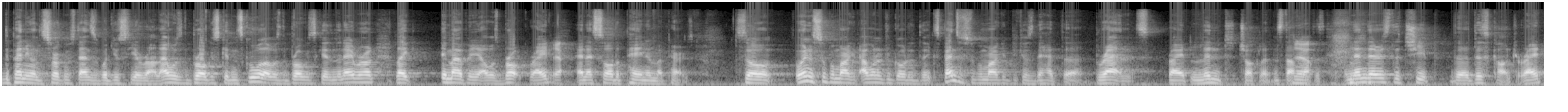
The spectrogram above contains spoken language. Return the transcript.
depending on the circumstances what you see around. I was the brokest kid in school. I was the brokest kid in the neighborhood. Like in my opinion, I was broke, right? Yeah. And I saw the pain in my parents. So when in the supermarket, I wanted to go to the expensive supermarket because they had the brands, right? Lindt chocolate and stuff Yeah. like this. And then there's the cheap, the discounter, right?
